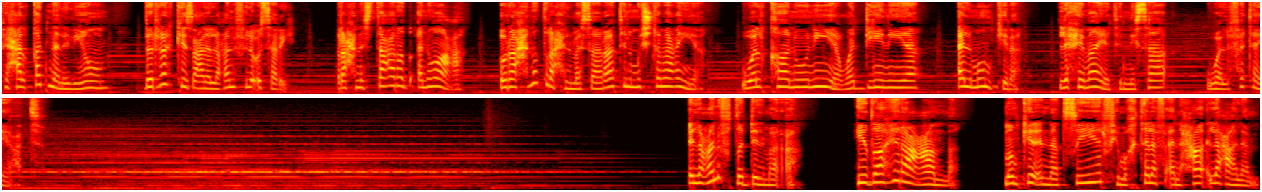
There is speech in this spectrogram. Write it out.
في حلقتنا لليوم بنركز على العنف الأسري راح نستعرض أنواعه وراح نطرح المسارات المجتمعية والقانونية والدينية الممكنة لحماية النساء والفتيات. العنف ضد المرأة هي ظاهرة عامة ممكن أنها تصير في مختلف أنحاء العالم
